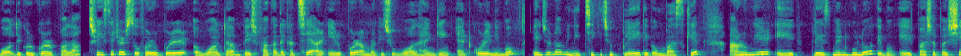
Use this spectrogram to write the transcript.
ওয়াল ডেকোর করার পালা। থ্রি সিটার সোফার উপরের ওয়ালটা বেশ ফাঁকা দেখাচ্ছে। আর এর উপর আমরা কিছু ওয়াল হ্যাঙ্গিং অ্যাড করে নিব। এর জন্য আমি নিচ্ছি কিছু প্লেট এবং বাস্কেট। আড়ঙের এই প্লেসমেন্টগুলো এবং এর পাশাপাশি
